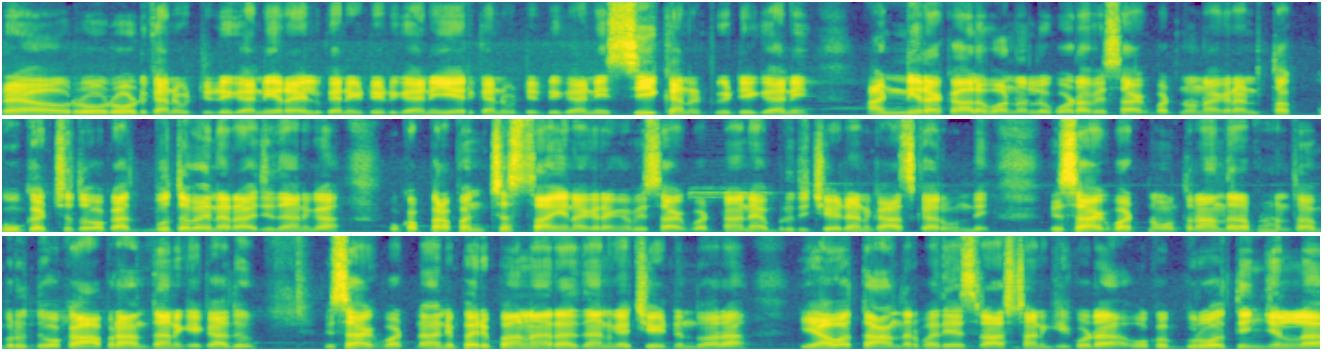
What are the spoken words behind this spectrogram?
రో- రోడ్ కనెక్టివిటీ కానీ రైలు కనెక్టివిటీ కానీ ఎయిర్ కనెక్టివిటీ కానీ సీ కనెక్టివిటీ కానీ అన్ని రకాల వనరులు కూడా విశాఖపట్నం నగరాన్ని తక్కువ ఖర్చుతో ఒక అద్భుతమైన రాజధానిగా ఒక ప్రపంచ స్థాయి నగరంగా విశాఖపట్నాన్ని అభివృద్ధి చేయడానికి ఆస్కారం ఉంది. విశాఖపట్నం ఉత్తరాంధ్ర ప్రాంత అభివృద్ధి ఒక ఆ ప్రాంతానికే కాదు విశాఖపట్నాన్ని పరిపాలనా రాజధానిగా చేయడం ద్వారా యావత్ ఆంధ్రప్రదేశ్ రాష్ట్రానికి కూడా ఒక గ్రోత్ ఇంజిన్లా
